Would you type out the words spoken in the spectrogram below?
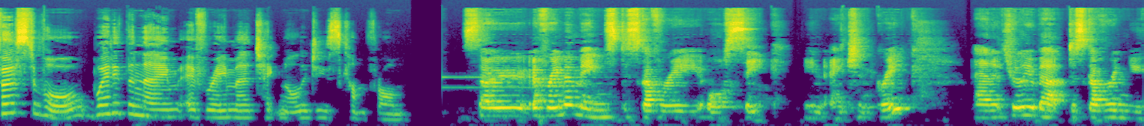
first of all, where did the name Evrima Technologies come from? So, Evrima means discovery or seek in ancient Greek, and it's really about discovering new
